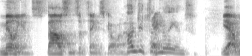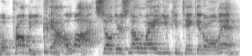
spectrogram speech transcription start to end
Millions thousands of things going on hundreds right? of millions. Yeah well probably yeah a lot. So there's no way you can take it all in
